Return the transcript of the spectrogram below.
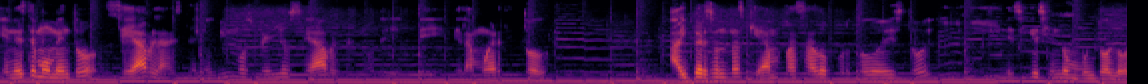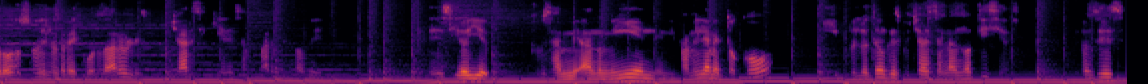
en este momento se habla, este, en los mismos medios se habla, ¿no? de, de, la muerte y todo. Hay personas que han pasado por todo esto y, y le sigue siendo muy doloroso el recordar o el escuchar si quieres esa parte, ¿no? De, de decir, oye, pues a mí, en, mi familia me tocó y pues lo tengo que escuchar hasta en las noticias. Entonces,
